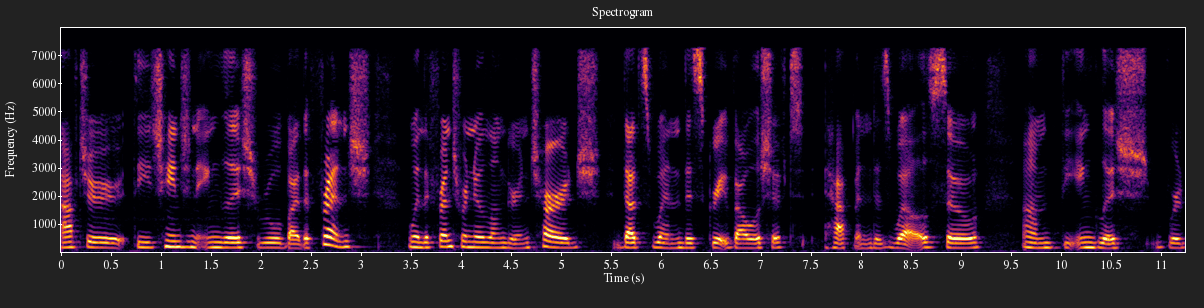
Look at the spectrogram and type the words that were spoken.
after the change in English rule by the French, when the French were no longer in charge, that's when this great vowel shift happened as well. So um, the English were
